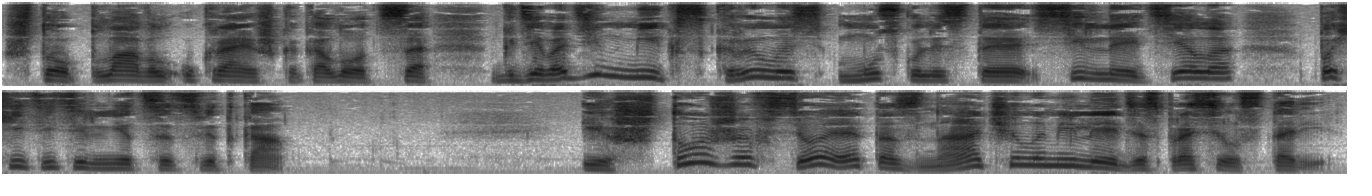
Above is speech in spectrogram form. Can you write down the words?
что плавал у краешка колодца, где в один миг скрылось мускулистое, сильное тело похитительницы цветка. «И что же все это значило, миледи?» — спросил старик.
